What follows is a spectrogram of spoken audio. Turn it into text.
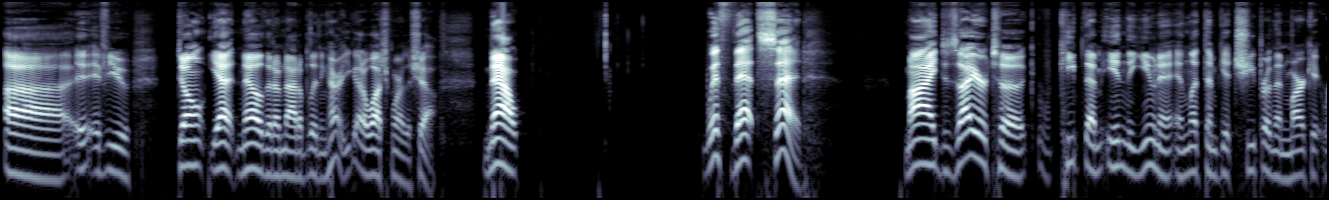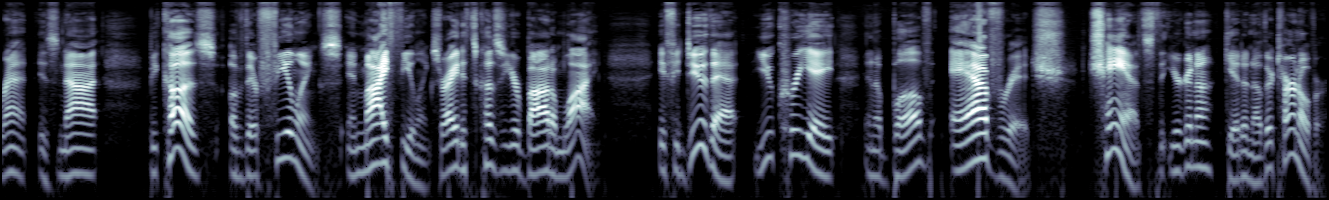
Uh, if you don't yet know that I'm not a bleeding heart, you got to watch more of the show. Now, with that said, my desire to keep them in the unit and let them get cheaper than market rent is not because of their feelings and my feelings, right? It's because of your bottom line. If you do that, you create an above average chance that you're going to get another turnover.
